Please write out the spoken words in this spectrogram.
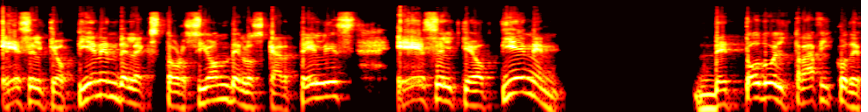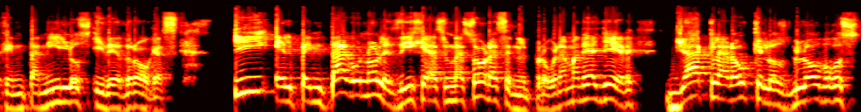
es el que obtienen de la extorsión de los carteles, es el que obtienen de todo el tráfico de fentanilos y de drogas. Y el Pentágono, les dije hace unas horas en el programa de ayer, ya aclaró que los globos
